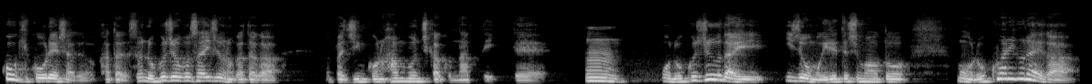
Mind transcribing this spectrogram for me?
後期高齢者の方ですね。65歳以上の方が、やっぱり人口の半分近くになっていって、うん。もう60代以上も入れてしまうと、もう6割ぐらいが、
